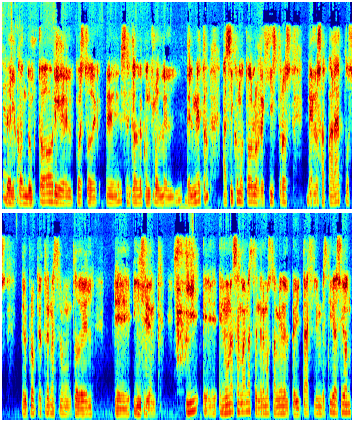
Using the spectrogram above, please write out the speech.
del conductor y del puesto de, central de control del, del, metro, así como todos los registros de los aparatos del propio tren hasta el momento del incidente. Y en unas semanas tendremos también el peritaje y la investigación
